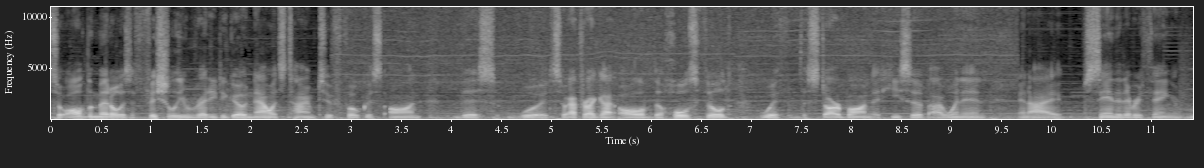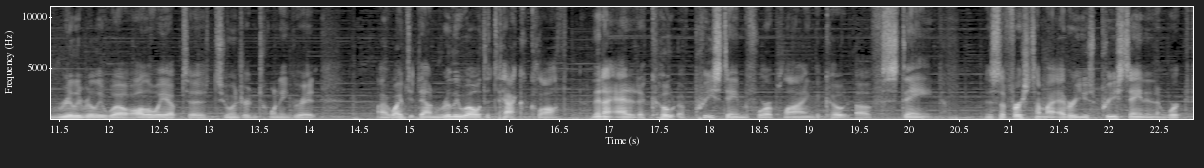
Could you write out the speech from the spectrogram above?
So all the metal is officially ready to go. Now it's time to focus on this wood. So after I got all of the holes filled with the Starbond adhesive, I went in and I sanded everything really, really well all the way up to 220 grit. I wiped it down really well with the tack cloth. Then I added a coat of pre-stain before applying the coat of stain. This is the first time I ever used pre-stain and it worked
